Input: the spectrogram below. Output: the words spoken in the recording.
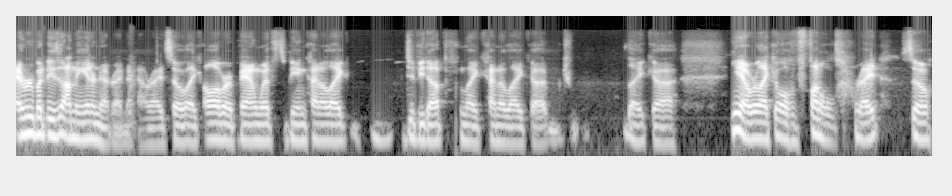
everybody's on the internet right now, right? So like all of our bandwidths being kind of like divvied up, like kind of like uh, like uh, you know we're like all funneled, right? So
